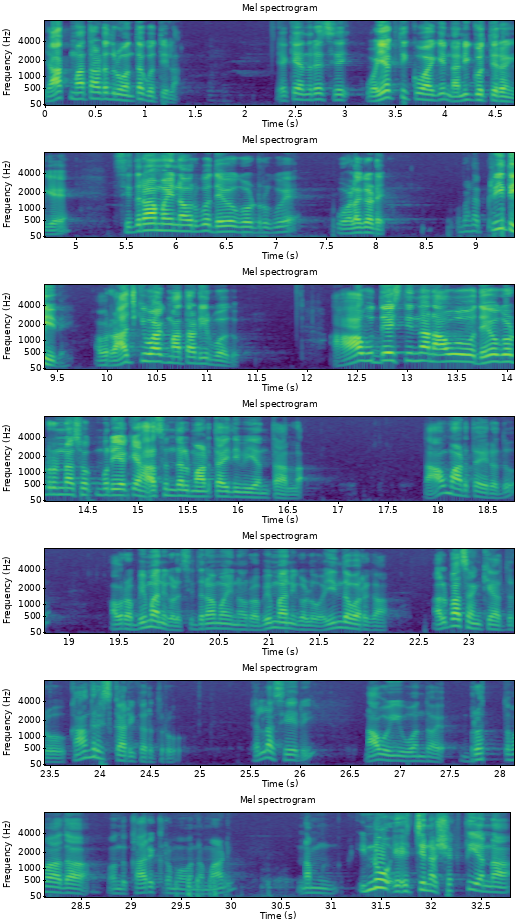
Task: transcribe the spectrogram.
ಯಾಕೆ ಮಾತಾಡಿದ್ರು ಅಂತ ಗೊತ್ತಿಲ್ಲ. ಯಾಕೆಂದರೆ ಸಿ, ವೈಯಕ್ತಿಕವಾಗಿ ನನಗೆ ಗೊತ್ತಿರೋಂಗೆ ಸಿದ್ದರಾಮಯ್ಯನವ್ರಿಗೂ ದೇವೇಗೌಡರಿಗೂ ಒಳಗಡೆ ಭಾಳ ಪ್ರೀತಿ ಇದೆ. ಅವ್ರು ರಾಜಕೀಯವಾಗಿ ಮಾತಾಡಿರ್ಬೋದು. ಆ ಉದ್ದೇಶದಿಂದ ನಾವು ದೇವೇಗೌಡರನ್ನ ಸೊಕ್ಕು ಮುರಿಯೋಕ್ಕೆ ಹಾಸನದಲ್ಲಿ ಮಾಡ್ತಾ ಇದ್ದೀವಿ ಅಂತ ಅಲ್ಲ. ನಾವು ಮಾಡ್ತಾ ಇರೋದು ಅವರ ಅಭಿಮಾನಿಗಳು, ಸಿದ್ದರಾಮಯ್ಯನವರ ಅಭಿಮಾನಿಗಳು ಐಂದ ವರ್ಗ, ಅಲ್ಪಸಂಖ್ಯಾತರು, ಕಾಂಗ್ರೆಸ್ ಕಾರ್ಯಕರ್ತರು ಎಲ್ಲ ಸೇರಿ ನಾವು ಈ ಒಂದು ಬೃಹತ್ವಾದ ಒಂದು ಕಾರ್ಯಕ್ರಮವನ್ನು ಮಾಡಿ ನಮ್ಮ ಇನ್ನೂ ಹೆಚ್ಚಿನ ಶಕ್ತಿಯನ್ನು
